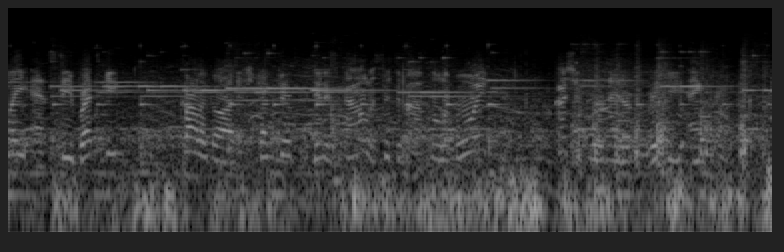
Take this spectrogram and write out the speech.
Brinkley and Steve Bretzke. Color guard instructor Dennis Powell, assisted by Paula Boyd. Percussion coordinator Ricky Ankrum.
